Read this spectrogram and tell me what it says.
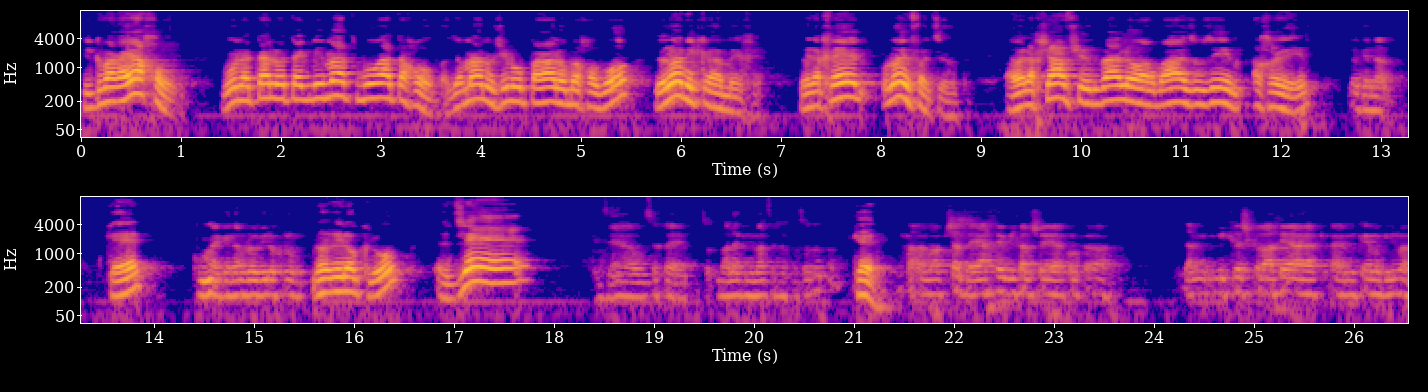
כי כבר היה חוב, והוא נתן לו את הגלימה תמורת החוב. אז אמרנו שאם הוא פרע לו בחובו, זה לא נקרא מכר, ולכן הוא לא יפצה אותו. אבל עכשיו שהלווה לו ארבעה זוזים אחרים, לגנב. כן, הגנב לא הביא לו כלום. לא הביא לו כלום, את זה, את זה הוא צריך לפצות, בעל הגנימה צריך לפצות אותו? כן, מה מה הפשט? זה היה אחרי בכלל שהכל קרה. זה המקרה שקרה אחרי המקרה עם הגנימה.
